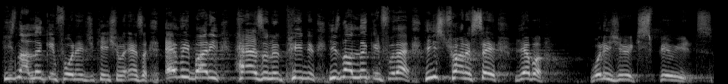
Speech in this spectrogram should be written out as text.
He's not looking for an educational answer. Everybody has an opinion. He's not looking for that. He's trying to say, yeah, but what is your experience?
